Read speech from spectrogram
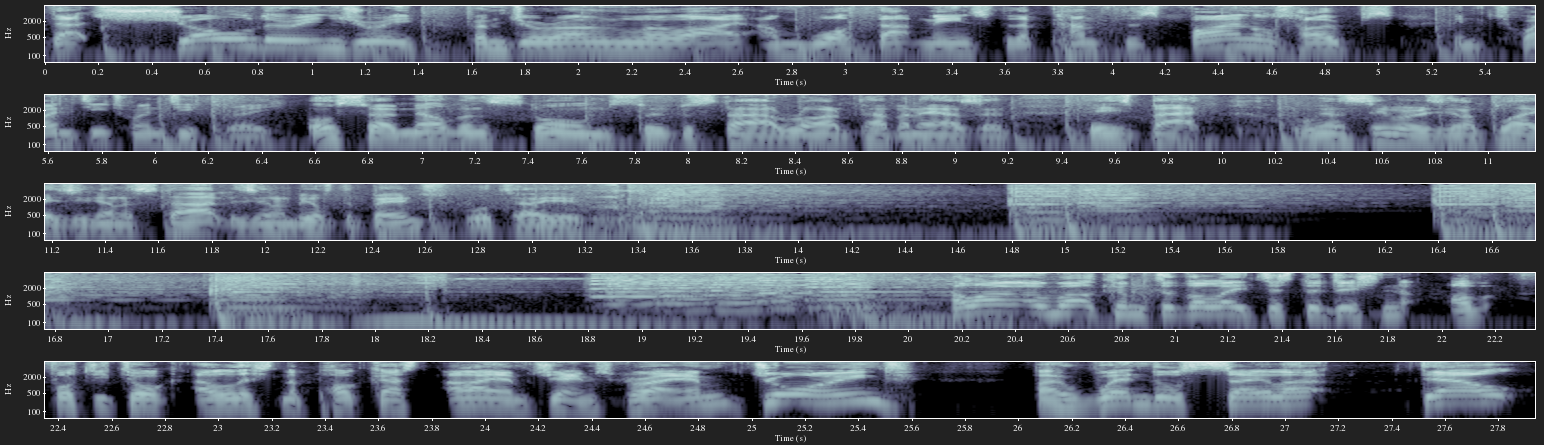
that shoulder injury from Jerome Luai and what that means for the Panthers' finals hopes in 2023. Also, Melbourne Storm superstar Ryan Papenhuyzen. He's back. We're going to see where he's going to play. Is he going to start? Is he going to be off the bench? We'll tell you. Hello and welcome to the latest edition of Footy Talk, a listener podcast. I am James Graham, joined by Wendell Sailor. Dell,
